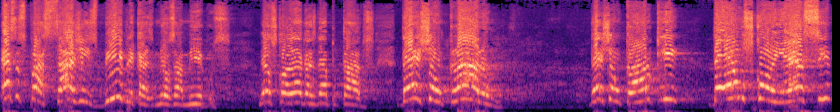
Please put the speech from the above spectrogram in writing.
Essas passagens bíblicas, meus amigos, meus colegas deputados, deixam claro, deixam claro que Deus conhece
